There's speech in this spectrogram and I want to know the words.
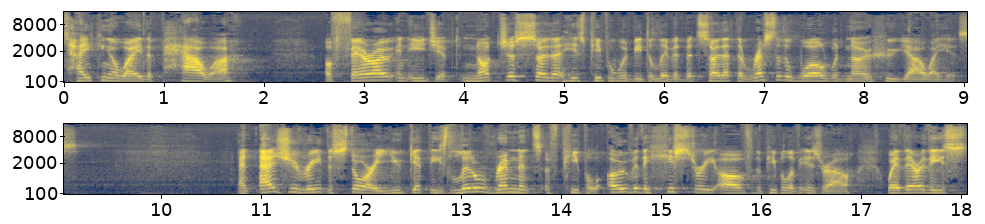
taking away the power of Pharaoh in Egypt, not just so that his people would be delivered, but so that the rest of the world would know who Yahweh is. And as you read the story, you get these little remnants of people over the history of the people of Israel, where there are these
